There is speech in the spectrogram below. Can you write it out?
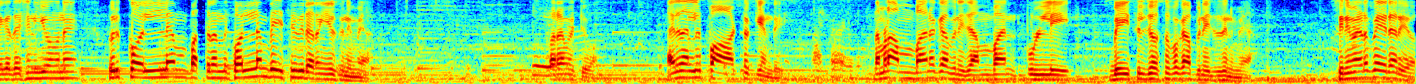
ഏകദേശം എനിക്ക് തോന്നുന്നത് ഒരു കൊല്ലം പത്തനം കൊല്ലം ബേസ് ചെയ്തിട്ട് ഇറങ്ങിയ സിനിമയാണ് പറയാൻ പറ്റുമോ അതിൽ നല്ലൊരു പാട്ടൊക്കെ ഉണ്ട്. നമ്മുടെ അമ്പാനൊക്കെ അഭിനയിച്ച അമ്പാൻ പുള്ളി ബേസിൽ ജോസഫ് ഒക്കെ അഭിനയിച്ച സിനിമയാ സിനിമയുടെ പേരറിയോ?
